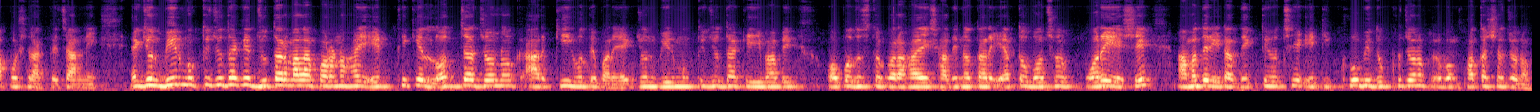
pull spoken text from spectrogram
আপোষ রাখতে চাননি। একজন বীর মুক্তিযোদ্ধাকে জুতার মালা পরানো হয়, এর থেকে লজ্জাজনক আর কি হতে পারে? একজন বীর মুক্তিযোদ্ধাকে এইভাবে অপদস্থ করা হয়, স্বাধীনতার এত বছর পরে এসে আমাদের এটা দেখতে হচ্ছে, এটি খুবই দুঃখজনক এবং হতাশাজনক।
